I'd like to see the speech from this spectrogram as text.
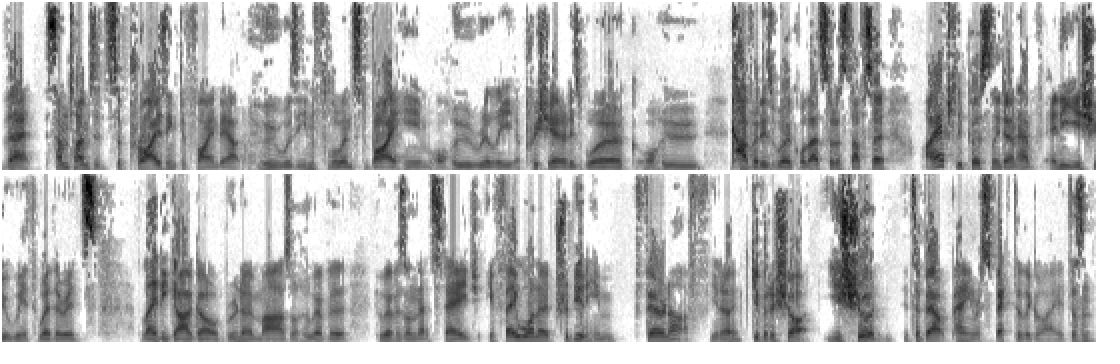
that sometimes it's surprising to find out who was influenced by him or who really appreciated his work or who covered his work or that sort of stuff. So I actually personally don't have any issue with whether it's Lady Gaga or Bruno Mars or whoever whoever's on that stage. If they want to tribute him, fair enough, you know, give it a shot. You should. It's about paying respect to the guy. It doesn't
